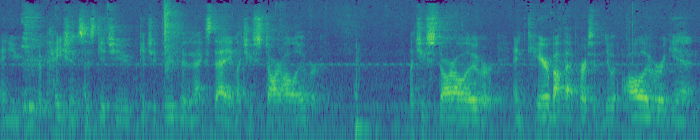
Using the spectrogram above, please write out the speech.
and you, the patience just get you, get you through to the next day and let you start all over. Let you start all over and care about that person and do it all over again.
